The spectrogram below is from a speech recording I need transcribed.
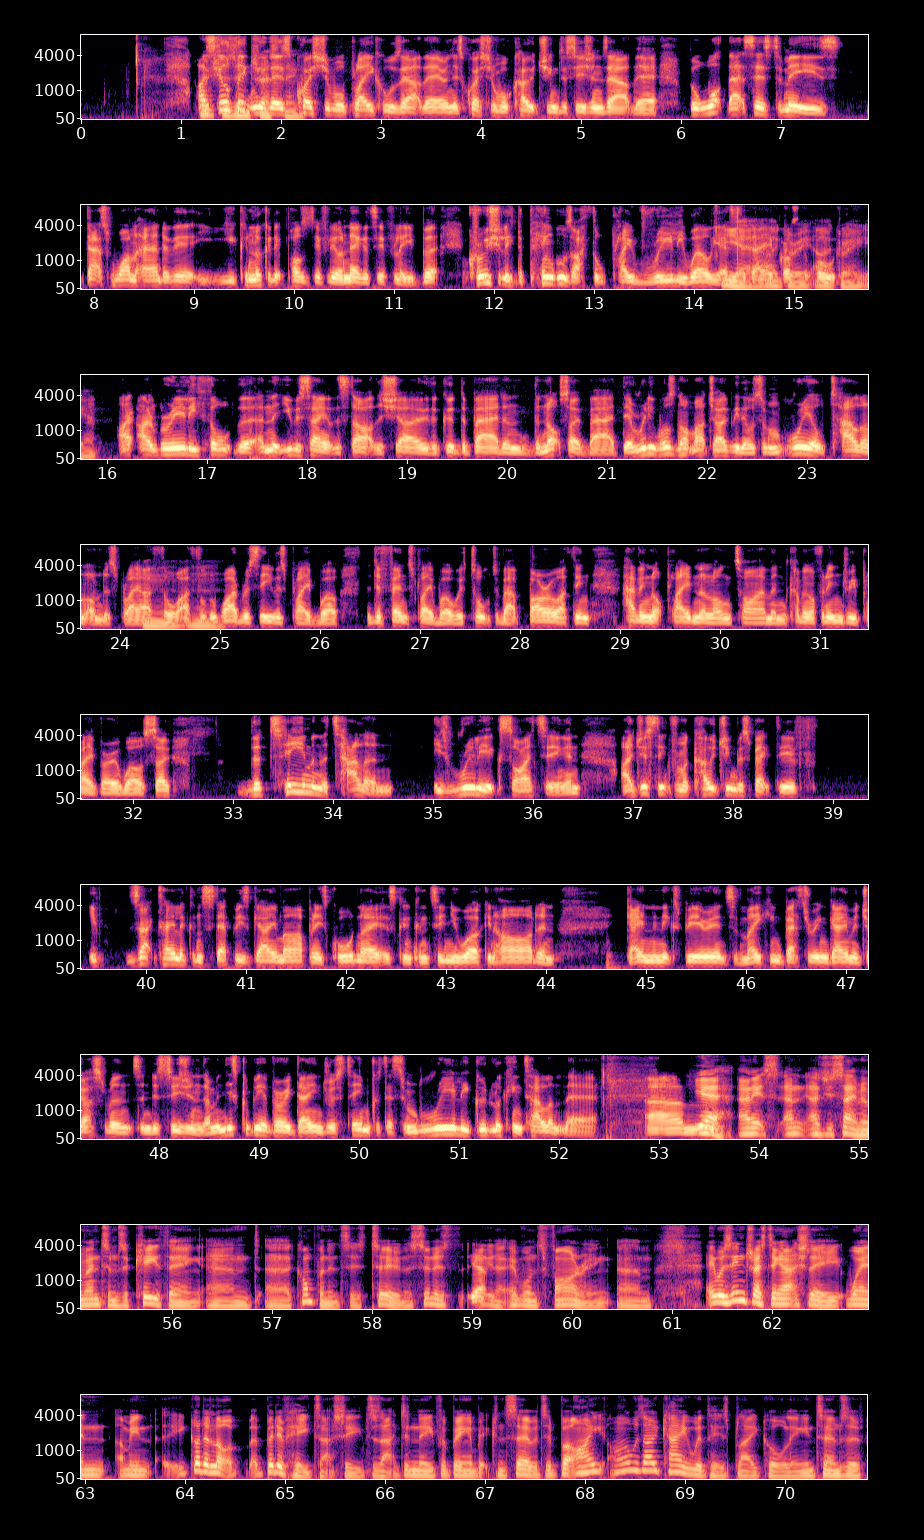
I still think that there's questionable play calls out there and there's questionable coaching decisions out there. But what that says to me is that's one hand of it. You can look at it positively or negatively. But crucially, the Bengals I thought played really well yesterday yeah, I across agree, the board. I agree. Yeah. I, I, really thought that, and that you were saying at the start of the show, the good, the bad, and the not so bad. There really was not much ugly. There was some real talent on display. I mm, thought. I thought the mm. wide receivers played well. The defense played well. We've talked about Burrow. I think having not played in a long time and coming off an injury, played very well. So the team and the talent is really exciting. And I just think from a coaching perspective, if Zac Taylor can step his game up and his coordinators can continue working hard and gaining experience and making better in game adjustments and decisions. I mean, this could be a very dangerous team because there's some really good looking talent there. Um, yeah, and it's and as you say, momentum's a key thing, and uh, confidence is too. And as soon as yep. you know everyone's firing, um, it was interesting actually when I mean he got a lot of a bit of heat actually, Zac, didn't he, for being a bit conservative? But I I was okay with his play calling in terms of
